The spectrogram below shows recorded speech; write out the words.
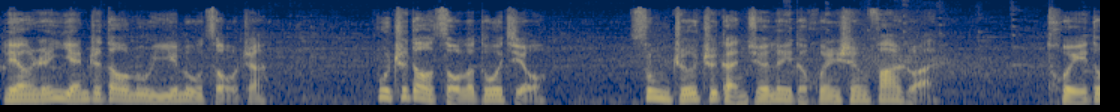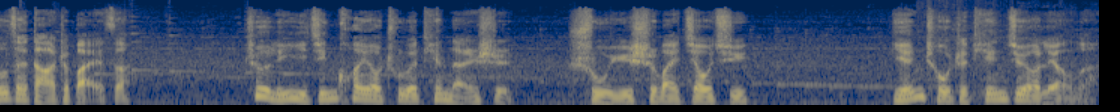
两人沿着道路一路走着，不知道走了多久，宋哲只感觉累得浑身发软，腿都在打着摆子。这里已经快要出了天南市，属于市外郊区。眼瞅着天就要亮了，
